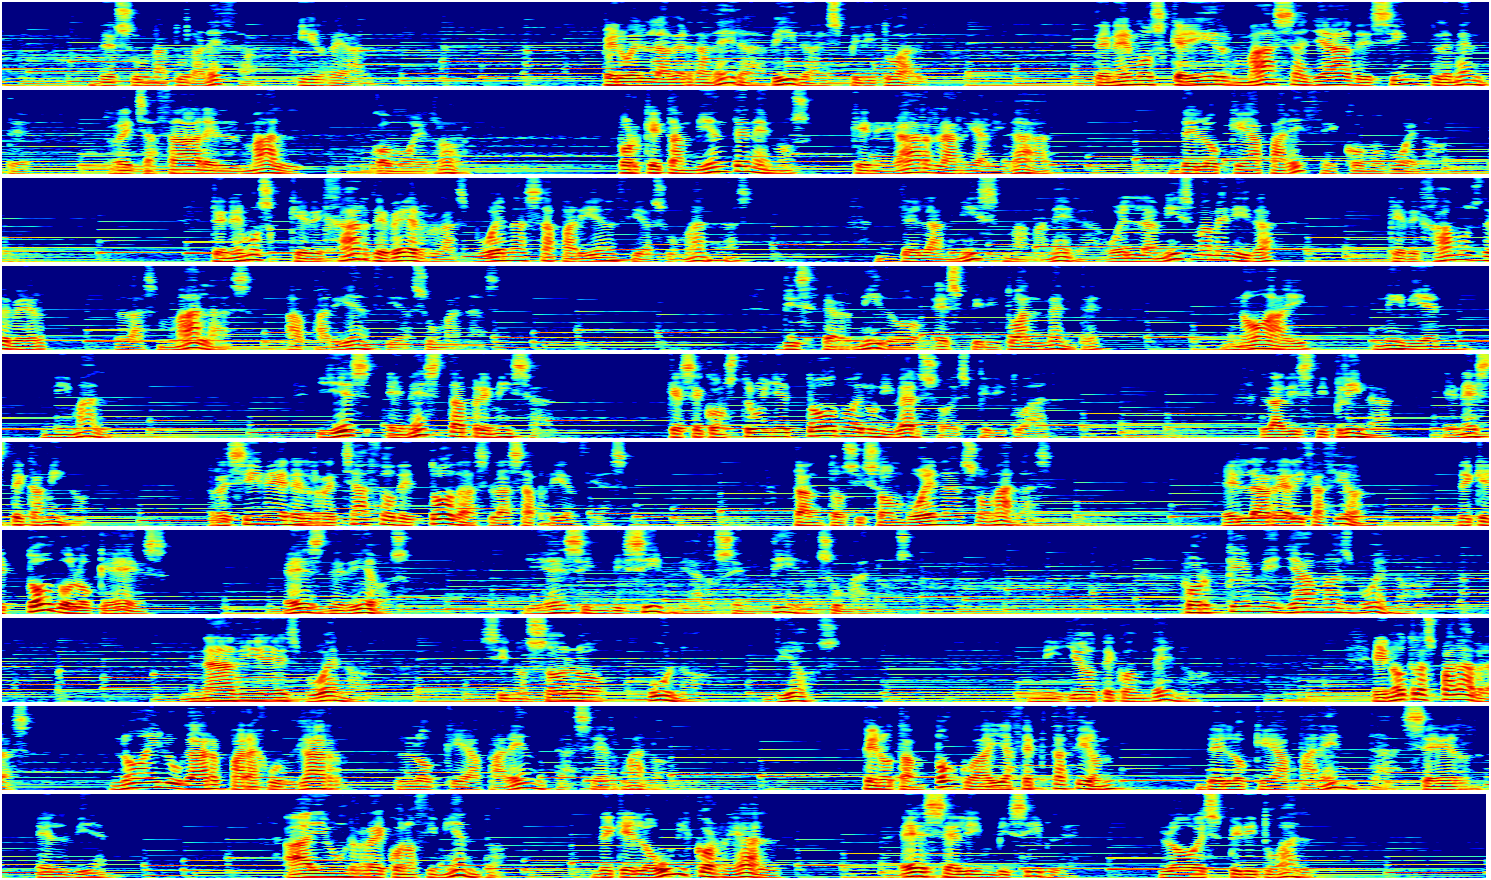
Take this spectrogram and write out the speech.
de su naturaleza irreal. Pero en la verdadera vida espiritual, tenemos que ir más allá de simplemente rechazar el mal como error, porque también tenemos que negar la realidad de lo que aparece como bueno. Tenemos que dejar de ver las buenas apariencias humanas de la misma manera o en la misma medida que dejamos de ver las malas apariencias humanas. Discernido espiritualmente, no hay ni bien ni mal. Y es en esta premisa que se construye todo el universo espiritual. La disciplina en este camino reside en el rechazo de todas las apariencias, tanto si son buenas o malas, en la realización de que todo lo que es es de Dios y es invisible a los sentidos humanos. ¿Por qué me llamas bueno? Nadie es bueno, sino solo uno, Dios. Ni yo te condeno en otras palabras, no hay lugar para juzgar lo que aparenta ser malo. Pero tampoco hay aceptación de lo que aparenta ser el bien. Hay un reconocimiento de que lo único real es el invisible, lo espiritual.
